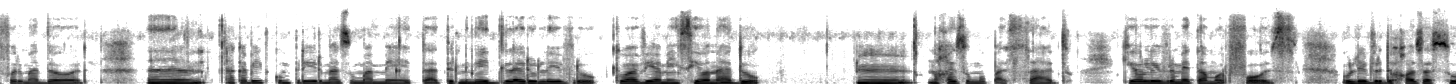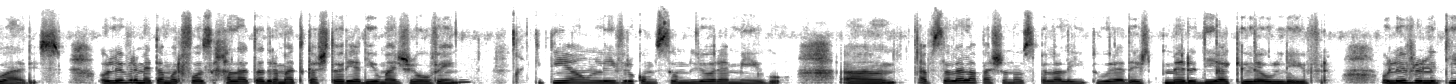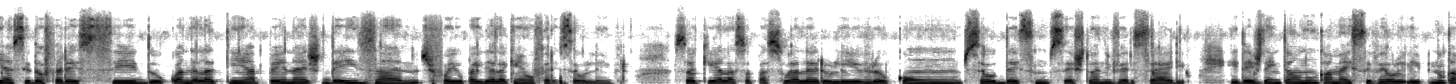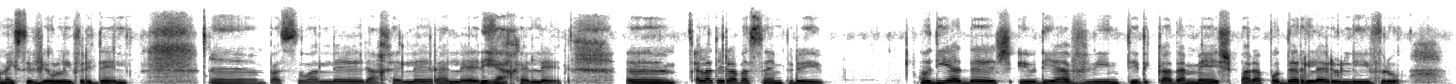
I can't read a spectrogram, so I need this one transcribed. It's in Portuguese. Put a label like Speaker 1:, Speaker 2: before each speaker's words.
Speaker 1: Formador. Acabei de cumprir mais uma meta. Terminei de ler o livro que eu havia mencionado hum, no resumo passado, que é o livro Metamorfose, o livro de Rosa Soares. O livro Metamorfose relata a dramática história de uma jovem que tinha um livro como seu melhor amigo. Uh, a Vissolela apaixonou-se pela leitura desde o primeiro dia que leu o livro. O livro lhe tinha sido oferecido quando ela tinha apenas 10 anos. Foi o pai dela quem ofereceu o livro. Só que ela só passou a ler o livro com seu 16 aniversário e desde então nunca mais se viu, nunca mais se viu livre dele. Uh, passou a ler, a reler, a ler e a reler. Ela tirava sempre o dia 10 e o dia 20 de cada mês para poder ler o livro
